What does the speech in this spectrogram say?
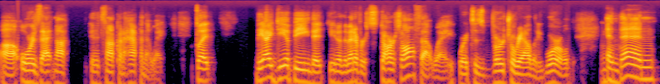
Uh, or is that not, it's not going to happen that way. But the idea being that, you know, the metaverse starts off that way, where it's this virtual reality world. Mm-hmm. And then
